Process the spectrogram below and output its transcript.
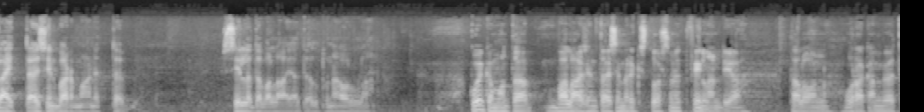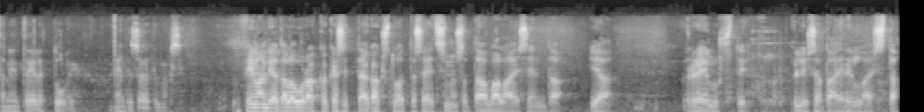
väittäisin varmaan, että sillä tavalla ajateltuna ollaan. Kuinka monta valaisinta esimerkiksi tuossa nyt Finlandia-talon urakan myötä niin teille tuli entisöitäväksi? Finlandia-talon urakka käsittää 2700 valaisinta ja reilusti yli 100 erilaista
